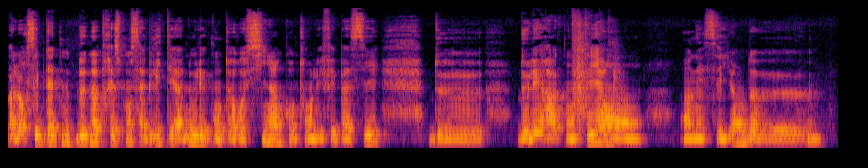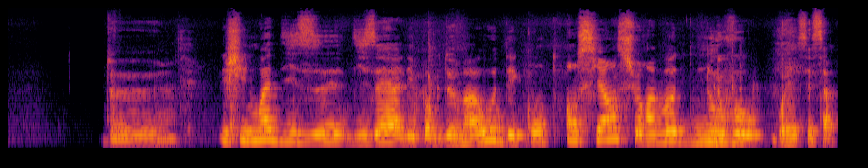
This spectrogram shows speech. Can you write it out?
alors c'est peut-être de notre responsabilité à nous, les conteurs aussi, hein, quand on les fait passer, de, de les raconter en, en essayant de, Les Chinois disaient, disaient à l'époque de Mao des contes anciens sur un mode nouveau. nouveau. Oui, c'est ça.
